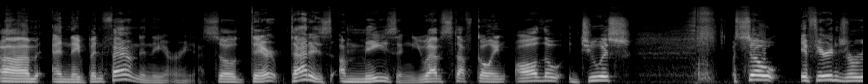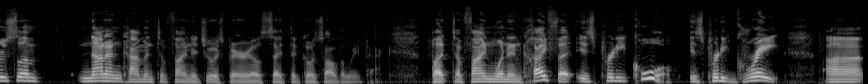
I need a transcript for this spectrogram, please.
Um, and they've been found in the area. So there, that is amazing. You have stuff going all the Jewish. So if you're in Jerusalem, not uncommon to find a Jewish burial site that goes all the way back. But to find one in Haifa is pretty cool, is pretty great uh,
